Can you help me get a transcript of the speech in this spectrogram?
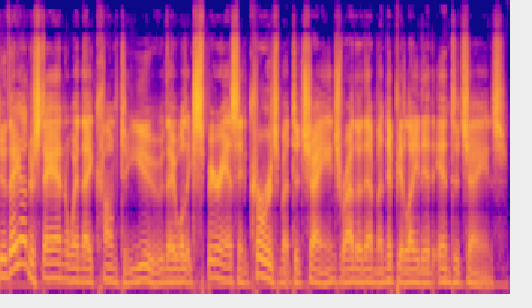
do they understand when they come to you, they will experience encouragement to change rather than manipulated into change?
